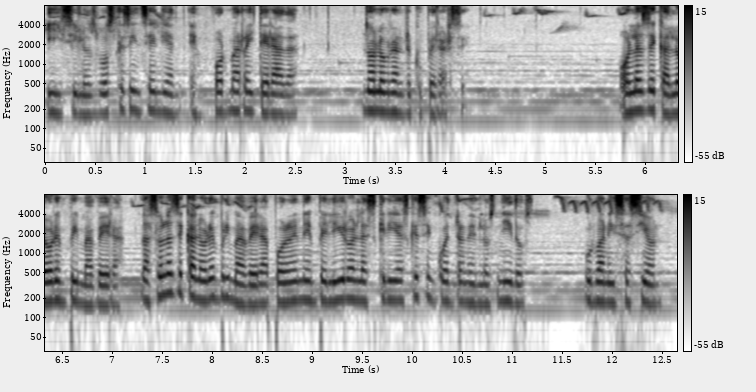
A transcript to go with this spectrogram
y si los bosques se incendian en forma reiterada, no logran recuperarse. Olas de calor en primavera. Las olas de calor en primavera ponen en peligro a las crías que se encuentran en los nidos. Urbanización.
